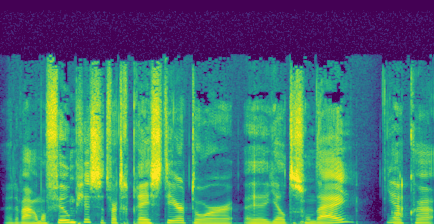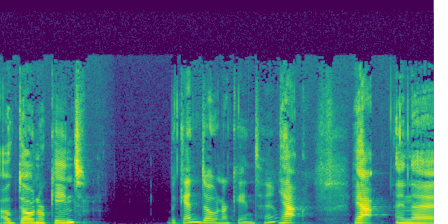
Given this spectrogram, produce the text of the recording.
er waren allemaal filmpjes. Het werd gepresenteerd door Jelte Sondij, ja. ook, ook donorkind. Bekend donorkind, hè? Ja, ja. en uh,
